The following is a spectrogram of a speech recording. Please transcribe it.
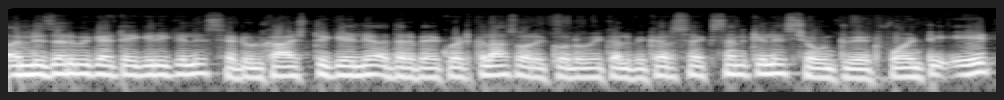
अनरिजर्व कैटेगरी के लिए शेड्यूल कास्ट के लिए अदर बैकवर्ड क्लास और इकोनॉमिकल विकर सेक्शन के लिए seventy eight point eight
